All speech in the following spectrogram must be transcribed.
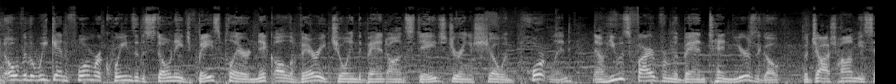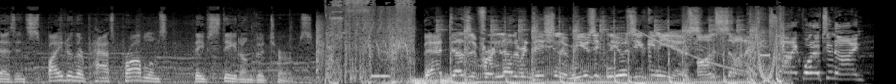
And over the weekend, former Queens of the Stone Age bass player Nick Oliveri joined the band on stage during a show in Portland. Now, he was fired from the band 10 years ago, but Josh Homme says in spite of their past problems, they've stayed on good terms. That does it for another edition of music news you can use on Sonic. Sonic 1029.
